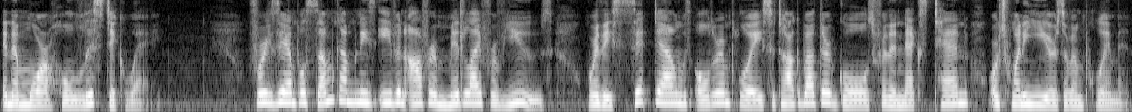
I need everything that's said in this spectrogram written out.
in a more holistic way? For example, some companies even offer midlife reviews where they sit down with older employees to talk about their goals for the next 10 or 20 years of employment.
